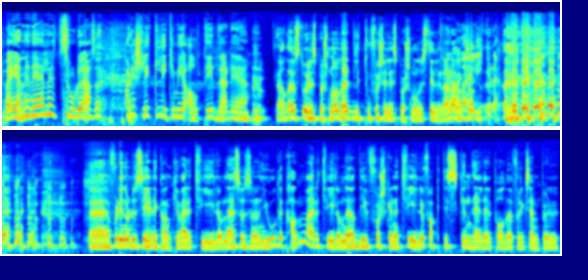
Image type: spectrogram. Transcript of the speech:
Du er enig i det, eller tror du altså, Har de slitt like mye alltid? Er det Ja, det er jo store spørsmål, og det er litt to forskjellige spørsmål du stiller der, da. Ja, da, jeg liker det. Eh, fordi når du sier det kan ikke være tvil om det, så er det sånn jo, det kan være tvil om det, og de forskerne tviler jo faktisk en hel del på det. Eksempel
